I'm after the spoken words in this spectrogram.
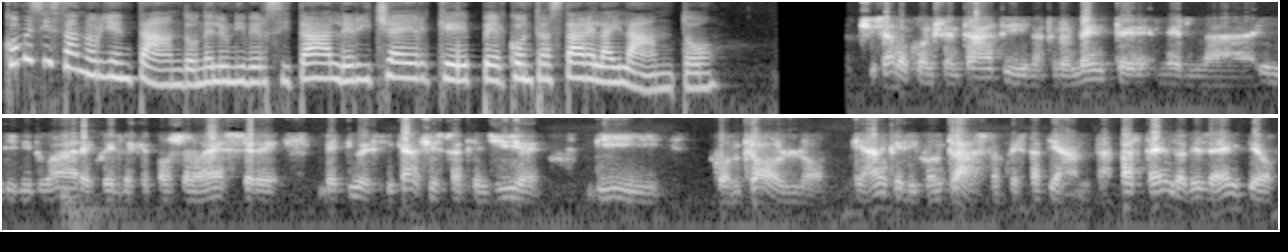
Come si stanno orientando nelle università le ricerche per contrastare l'ailanto? Concentrati naturalmente nell'individuare quelle che possono essere le più efficaci strategie di controllo e anche di contrasto a questa pianta, partendo ad esempio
